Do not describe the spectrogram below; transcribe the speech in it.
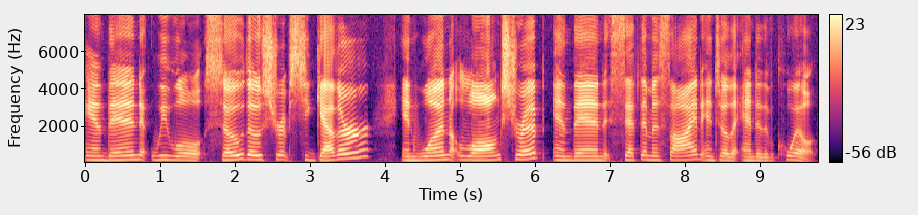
And then we will sew those strips together in one long strip and then set them aside until the end of the quilt.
